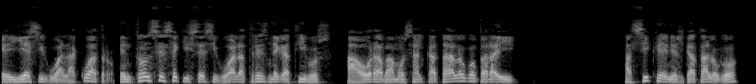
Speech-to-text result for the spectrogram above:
e y es igual a 4. Entonces x es igual a 3 negativos, ahora vamos al catálogo para y. Así que en el catálogo,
